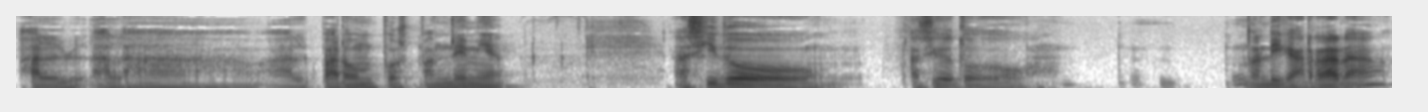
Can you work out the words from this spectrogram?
al, al parón post pandemia. Ha sido, ha sido todo, una liga rara,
